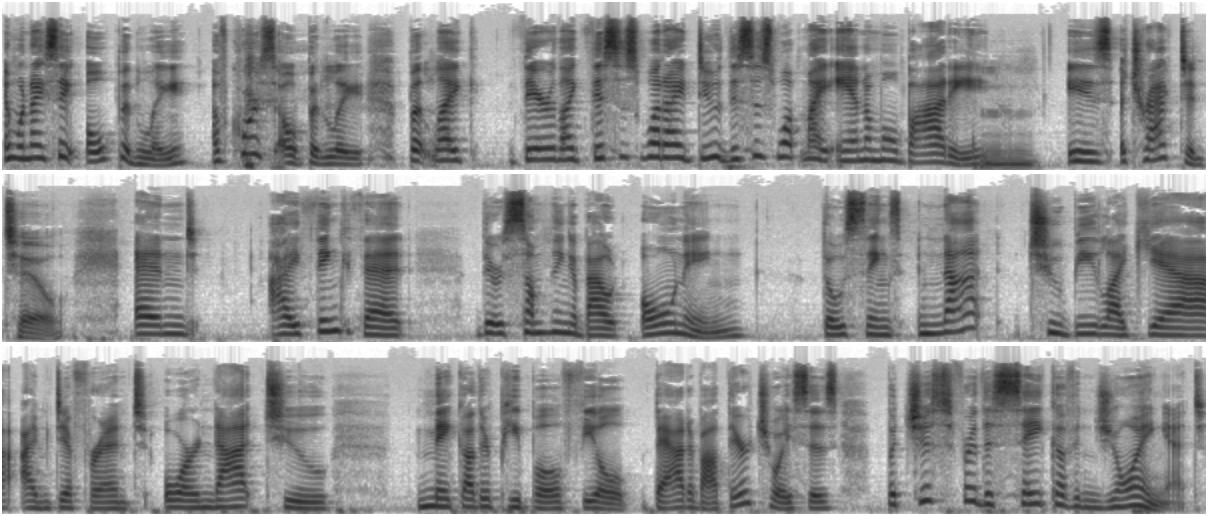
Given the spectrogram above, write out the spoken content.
And when I say openly, of course, openly, but like they're like, this is what I do. This is what my animal body Mm-hmm. is attracted to. And I think that there's something about owning those things, not to be like, yeah, I'm different, or not to make other people feel bad about their choices, but just for the sake of enjoying it.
